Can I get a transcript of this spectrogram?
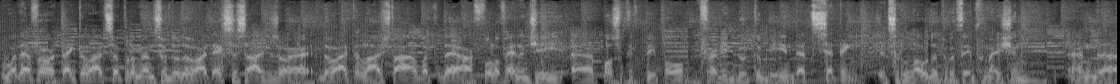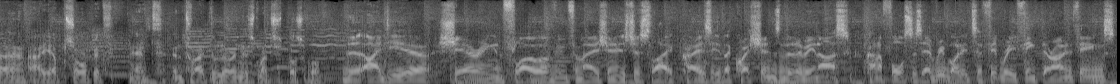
whatever, or take the right supplements, or do the right exercises, or the right lifestyle. But they are full of energy, uh, positive people. Very good to be in that setting. It's loaded with information, and uh, I absorb it and, and try to learn as much as possible. The idea, sharing, and flow of information is just like crazy. The questions that have been asked kind of forces everybody to fit, rethink their own things,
